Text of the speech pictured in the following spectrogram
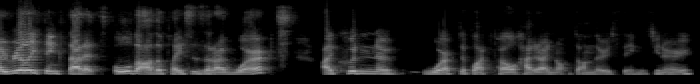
I really think that it's all the other places that I've worked. I couldn't have worked at Black Pearl had I not done those things. You know,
